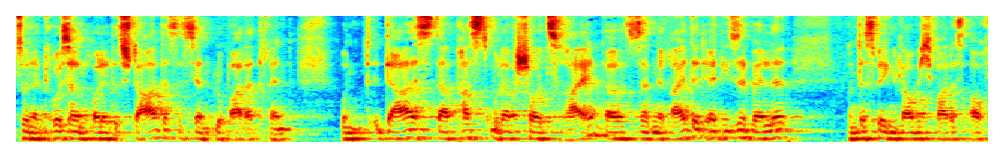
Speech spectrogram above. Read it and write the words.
zu einer größeren Rolle des Staates, ist ja ein globaler Trend. Und da ist, da passt Olaf Scholz rein, da sozusagen reitet er diese Welle. Und deswegen glaube ich, war das auch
